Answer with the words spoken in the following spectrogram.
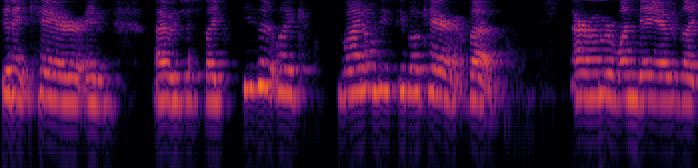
didn't care, and I was just like, these are like, why don't these people care? But I remember one day I was like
